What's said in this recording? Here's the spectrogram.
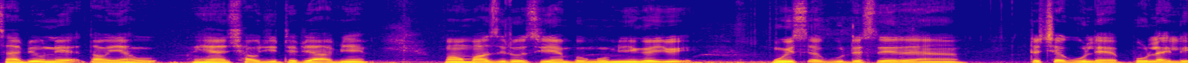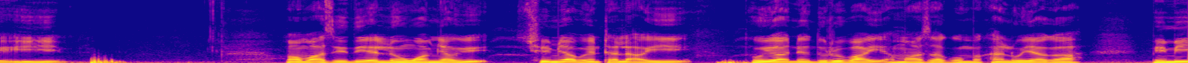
စံပြုတ်နှင့်တောက်ရန်ဟုမယမ်း၆ကြီးတပြားအပြင်မောင်ပါစီတို့စီးရင်ပုံကိုမြင်ခဲ့၍ငွေဆက်ကူ30တန်းတစ်ချက်ကိုလည်းပို့လိုက်လေ၏မောင်ပါစီသည်အလွန်ဝမ်းမြောက်၍ ချွေးမြောက်ပင်ထက်လာ၏တို့ရနှင့်သူတစ်ပါး၏အမဆကိုမခံလိုရကမိမိ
